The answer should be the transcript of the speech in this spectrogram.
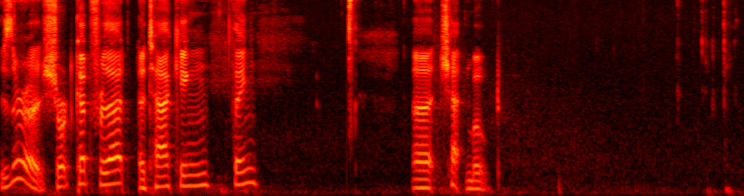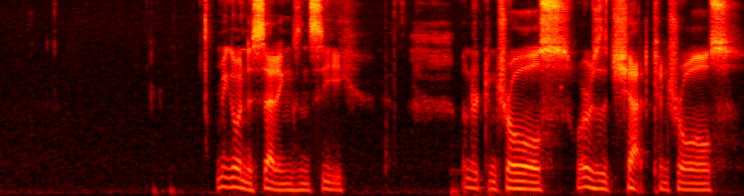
Is there a shortcut for that attacking thing? Uh, chat mode. Let me go into settings and see. Under controls, where's the chat controls?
